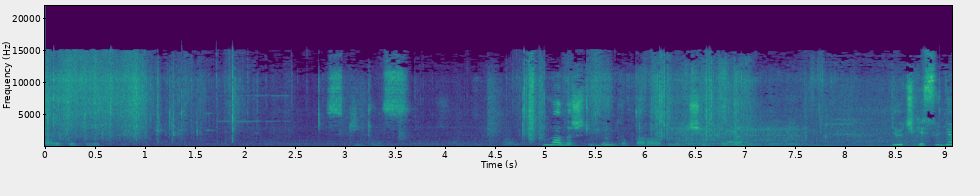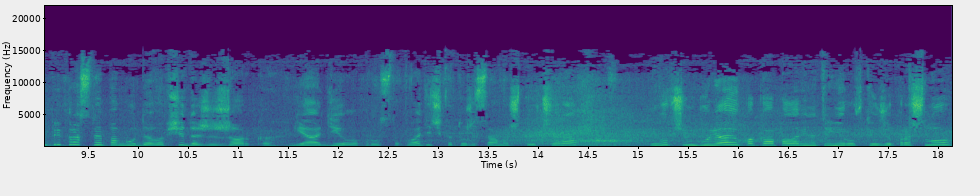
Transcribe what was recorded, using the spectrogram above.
А, вот эту вот. Skittles. Надо ж ребенка порадовать чем-то, да? Девочки, сегодня прекрасная погода, вообще даже жарко. Я одела просто платьечко, то же самое, что и вчера. И, в общем, гуляю, пока половина тренировки уже прошло.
